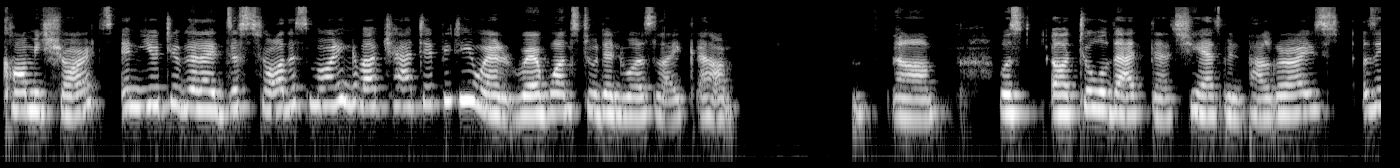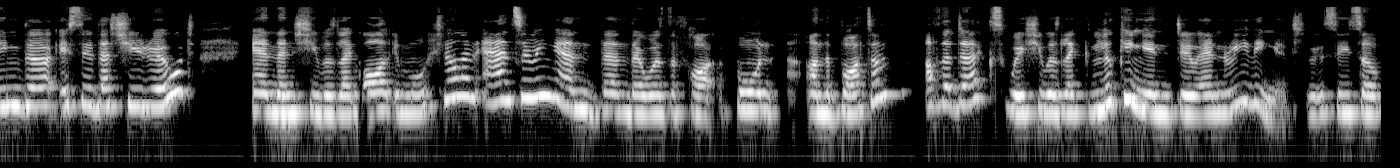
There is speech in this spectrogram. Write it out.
comic shorts in YouTube that I just saw this morning about ChatGPT, where where one student was like, um, uh, was uh, told that that she has been plagiarizing the essay that she wrote, and then she was like all emotional and answering, and then there was the fo- phone on the bottom of the decks where she was like looking into and reading it. You see, so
